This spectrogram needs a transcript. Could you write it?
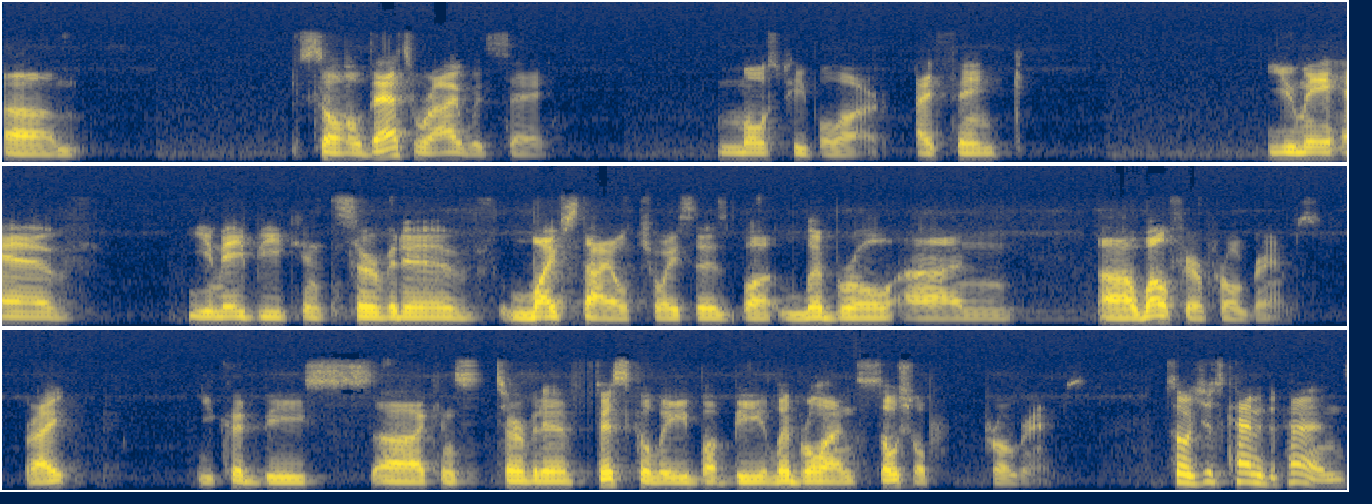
Um, so that's where I would say most people are. I think you may have you may be conservative lifestyle choices, but liberal on uh, welfare programs, right? You could be uh, conservative fiscally, but be liberal on social programs. So it just kind of depends.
